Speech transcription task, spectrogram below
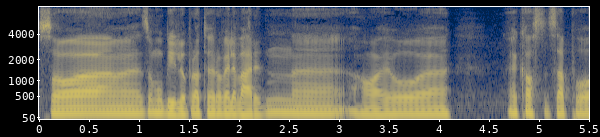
Så, eh, så mobiloperatører over hele verden har jo kastet seg på,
